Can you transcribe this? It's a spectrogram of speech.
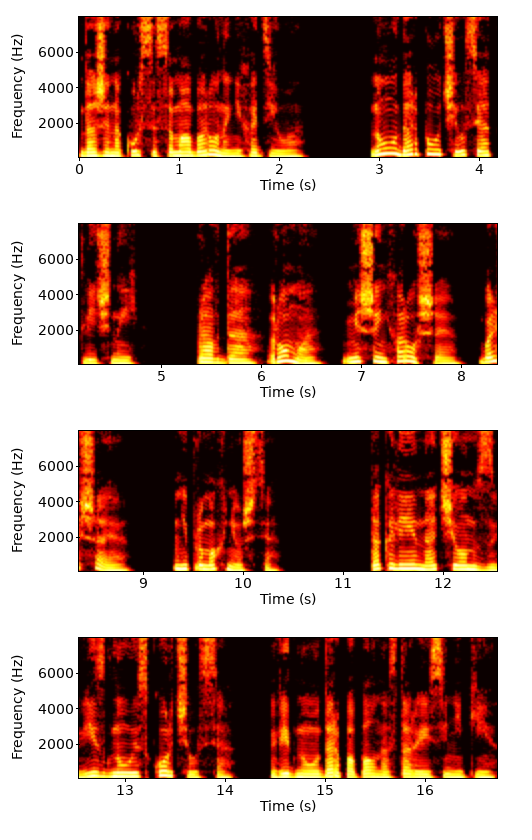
даже на курсы самообороны не ходила. Но удар получился отличный. Правда, Рома — мишень хорошая, большая, не промахнешься. Так или иначе он взвизгнул и скорчился. Видно, удар попал на старые синяки.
